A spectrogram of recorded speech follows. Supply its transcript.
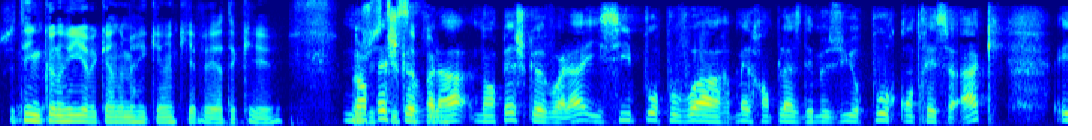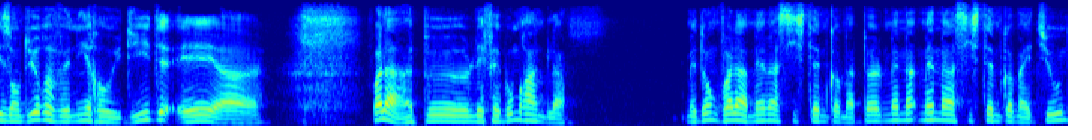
C'était une connerie avec un Américain qui avait attaqué. N'empêche que voilà, n'empêche que voilà, ici pour pouvoir mettre en place des mesures pour contrer ce hack, ils ont dû revenir au UDID et euh, voilà un peu l'effet boomerang là. Mais donc voilà, même un système comme Apple, même, même un système comme iTunes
